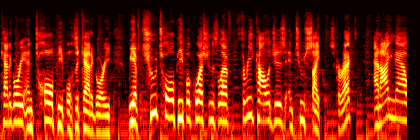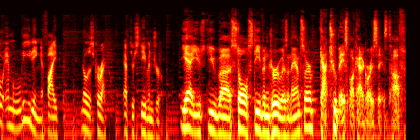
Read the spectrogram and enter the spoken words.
category, and tall people as a category. We have two tall people questions left, three colleges, and two cycles, correct? And I now am leading, if I know this correctly, after Stephen Drew. Yeah, you you uh, stole Stephen Drew as an answer. Got two baseball categories. It's tough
